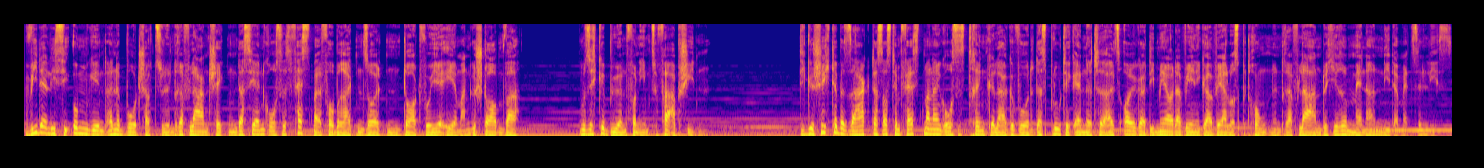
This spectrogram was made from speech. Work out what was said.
Wieder ließ sie umgehend eine Botschaft zu den Drevlanen schicken, dass sie ein großes Festmahl vorbereiten sollten, dort wo ihr Ehemann gestorben war, um sich gebührend von ihm zu verabschieden. Die Geschichte besagt, dass aus dem Festmahl ein großes Trinkgelage wurde, das blutig endete, als Olga die mehr oder weniger wehrlos betrunkenen Drevlanen durch ihre Männer niedermetzeln ließ.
